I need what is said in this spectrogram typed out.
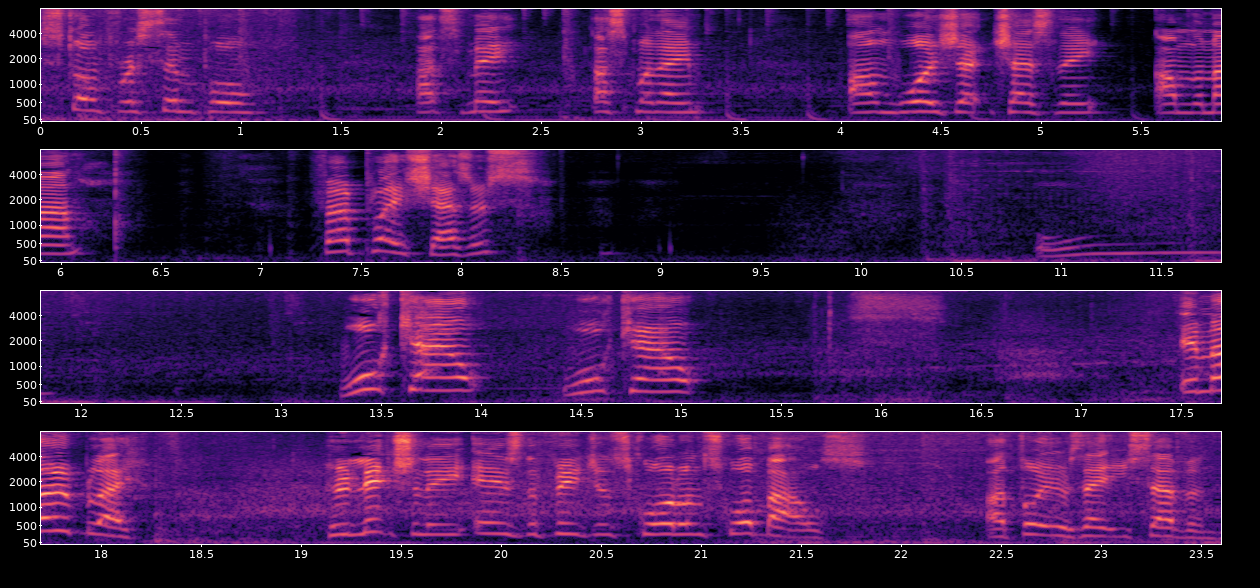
just gone for a simple, that's me, that's my name. I'm Wojciech Szczesny. I'm the man. Fair play, Shazzers. Ooh. Walk out, walk out. Immobile, who literally is the featured squad on squad battles. I thought he was 87.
